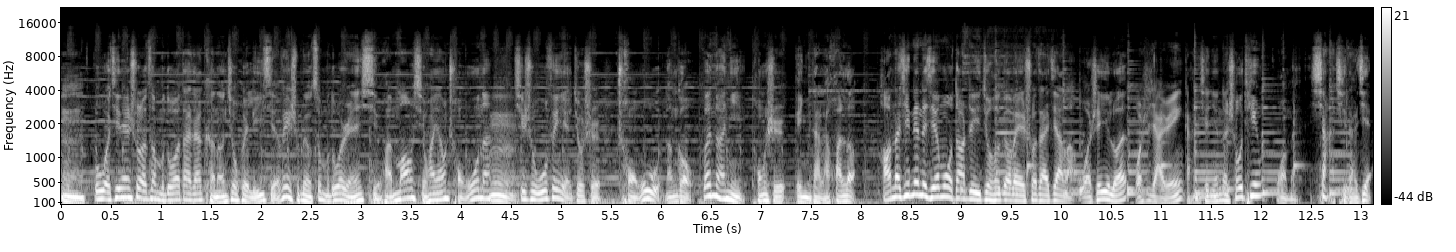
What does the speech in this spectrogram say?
嗯，不过今天说了这么多，大家可能就会理解为什么有这么多人喜欢猫、喜欢养宠物呢？嗯，其实无非也就是宠物能够温暖你，同时给你带来欢乐。好那今天的节目到这里就和各位说再见了。我是一轮。我是贾云。感谢您的收听我们下期再见。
